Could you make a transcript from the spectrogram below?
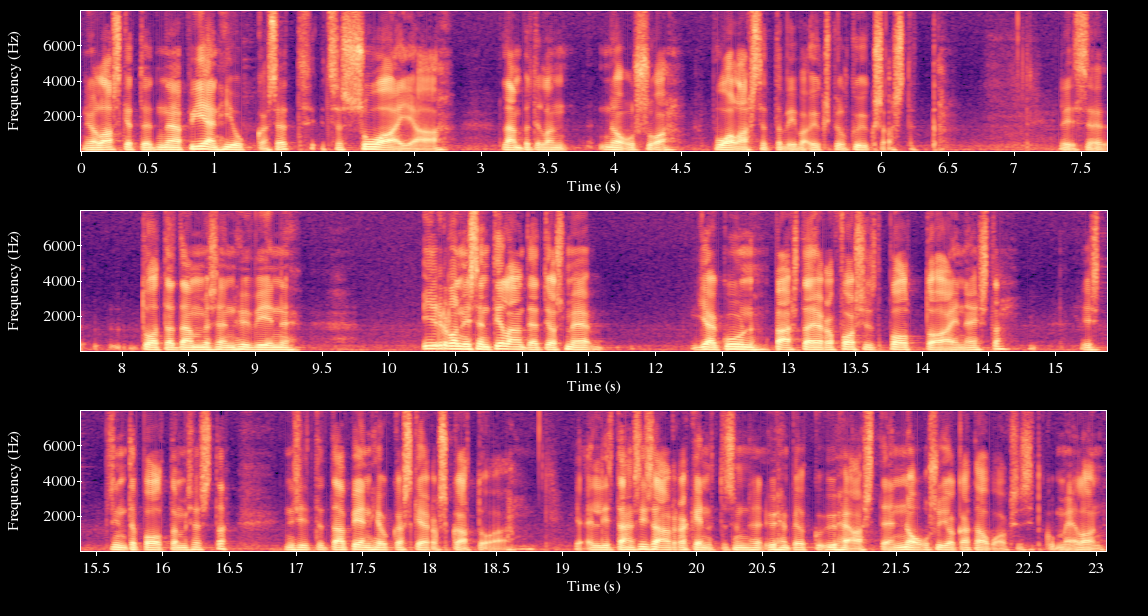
Niin on laskettu, että nämä pienhiukkaset itse suojaa lämpötilan nousua puoli astetta viiva 1,1 astetta. Eli se tuottaa tämmöisen hyvin ironisen tilanteen, että jos me ja kun päästään eroon fossiilisista polttoaineista ja siitä polttamisesta, niin sitten tämä pienhiukkaskerros katoaa. Ja eli tähän sisään on rakennettu semmoinen 1,1 asteen nousu joka tapauksessa, sit kun meillä on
